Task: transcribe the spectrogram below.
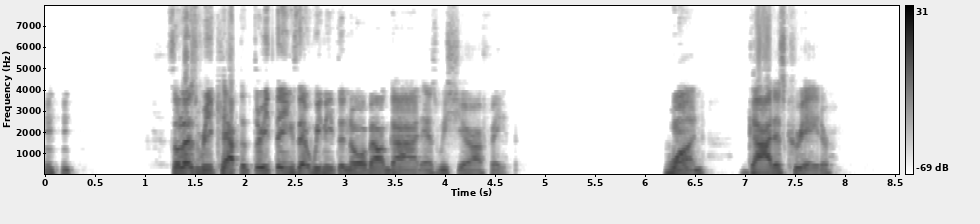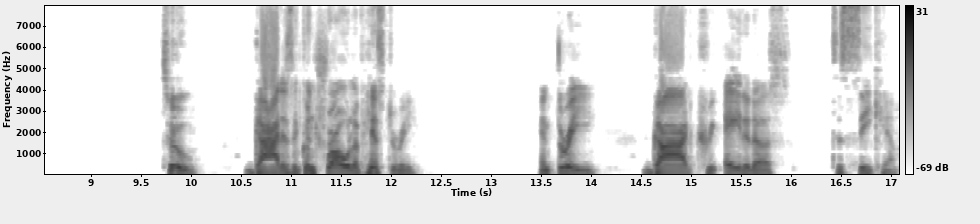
so let's recap the three things that we need to know about God as we share our faith. One, God is creator. Two, God is in control of history. And three, God created us to seek Him.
